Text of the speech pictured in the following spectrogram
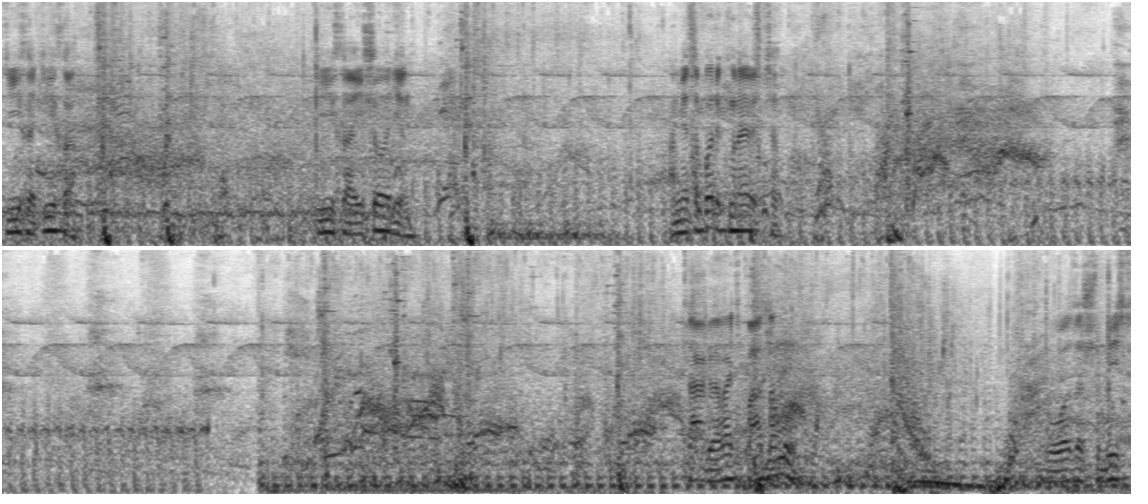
Тихо, тихо. Тихо, еще один. А мне топорик нравится. Так, давайте по одному. О, зашибись.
